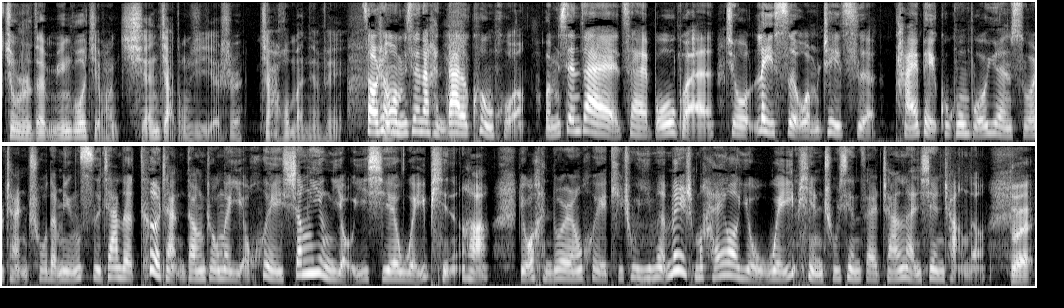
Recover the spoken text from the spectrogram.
就是在民国解放前假东西也是假货满天飞，造成我们现在很大的困惑。我们现在在博物馆，就类似我们这次。台北故宫博物院所展出的明四家的特展当中呢，也会相应有一些伪品哈。有很多人会提出疑问：为什么还要有伪品出现在展览现场呢？对。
